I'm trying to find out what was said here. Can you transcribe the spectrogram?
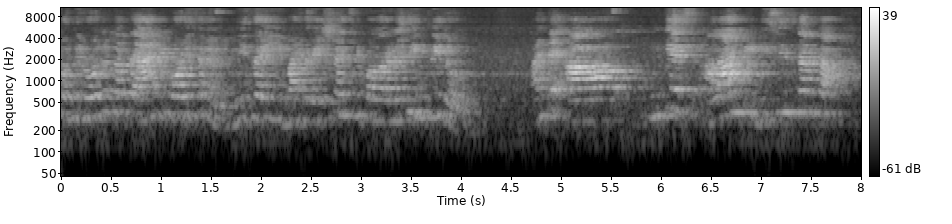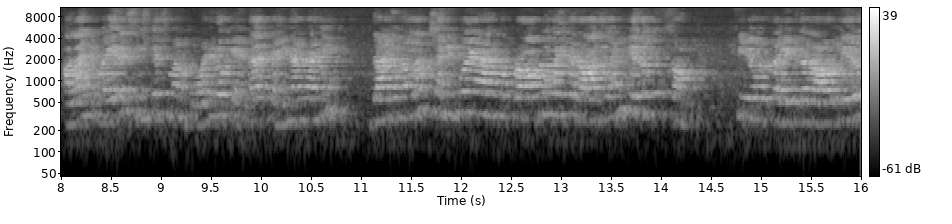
కొన్ని రోజుల తర్వాత యాంటీబాడీస్ అనేవి రిలీజ్ అయ్యి మనకి రెసిస్టెన్సీ పవర్ అనేది ఇంక్రీజ్ అవుతుంది. అంటే ఆ ఇన్కేస్ అలాంటి డిసీజ్ కనుక అలాంటి వైరస్ ఇన్కేస్ మన బాడీలోకి అటాక్ అయినా కానీ దానివల్ల చనిపోయేంత ప్రాబ్లం అయితే రాదు కానీ ఏదో సమ్ ఫీవర్ లైట్గా రావడం ఏదో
